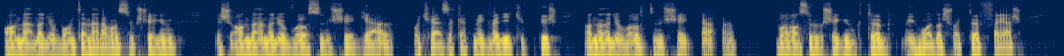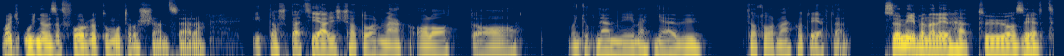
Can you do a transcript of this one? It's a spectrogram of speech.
annál nagyobb antennára van szükségünk, és annál nagyobb valószínűséggel, hogyha ezeket még vegyítjük is, annál nagyobb valószínűséggel van szükségünk több műholdas vagy több fejes, vagy úgynevezett forgatómotoros rendszerre. Itt a speciális csatornák alatt a mondjuk nem német nyelvű csatornákat érted? Zömében elérhető azért,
